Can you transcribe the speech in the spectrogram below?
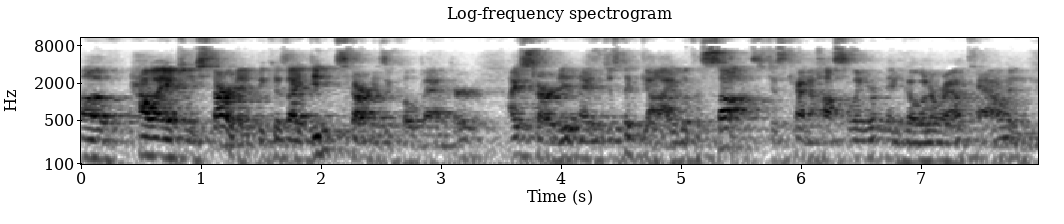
of how I actually started because I didn't start as a co-packer. I started as just a guy with a sauce, just kind of hustling and going around town and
